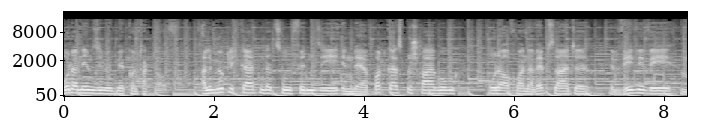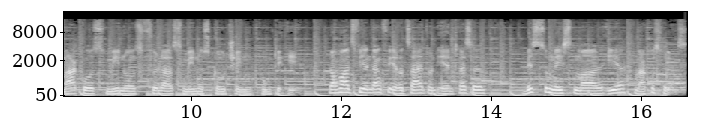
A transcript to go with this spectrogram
oder nehmen Sie mit mir Kontakt auf. Alle Möglichkeiten dazu finden Sie in der Podcast-Beschreibung oder auf meiner Webseite www.markus-füllers-coaching.de. Nochmals vielen Dank für Ihre Zeit und Ihr Interesse. Bis zum nächsten Mal, Ihr Markus Füllers.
